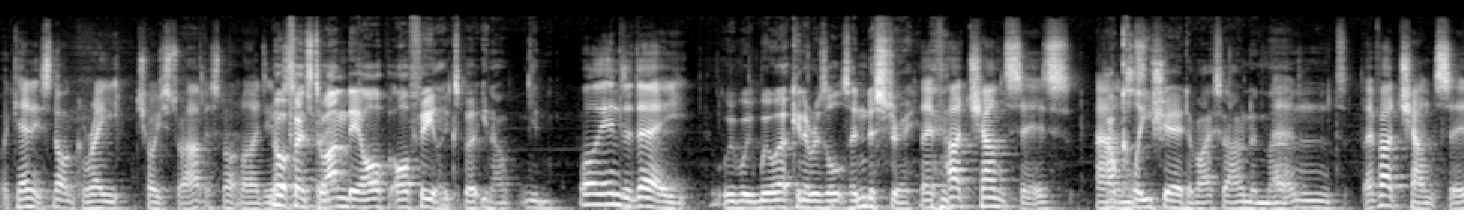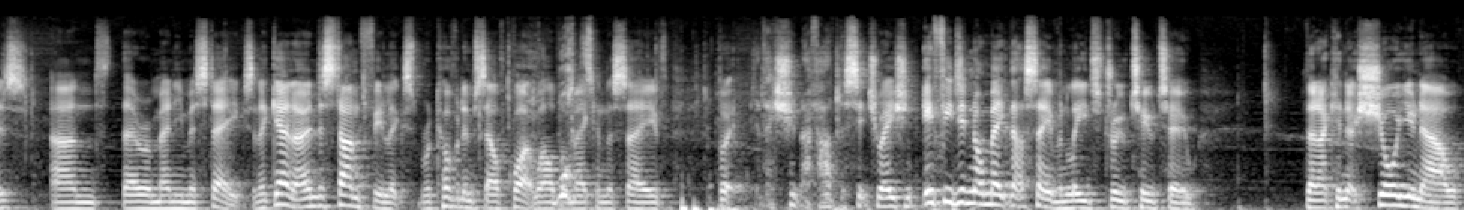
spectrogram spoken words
Again, it's not a great choice to have. It's not an ideal. No offense to. Andy or, or Felix, but you know, you, Well, at the end of the day, we, we, we work in a results industry. they've had chances. How and cliched have I sound in that? and they've had chances and there are many mistakes and again I understand Felix recovered himself quite well by What? making the save but they shouldn't have had the situation if he did not make that save and Leeds drew 2-2 then I can assure you now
